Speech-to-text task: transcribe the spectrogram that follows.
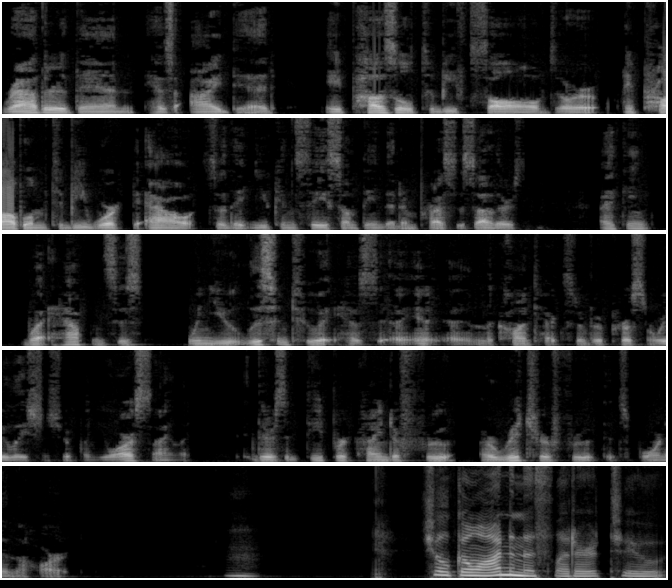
rather than, as I did, a puzzle to be solved or a problem to be worked out so that you can say something that impresses others. I think what happens is when you listen to it has in, in the context of a personal relationship when you are silent there's a deeper kind of fruit a richer fruit that's born in the heart mm. she'll go on in this letter to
